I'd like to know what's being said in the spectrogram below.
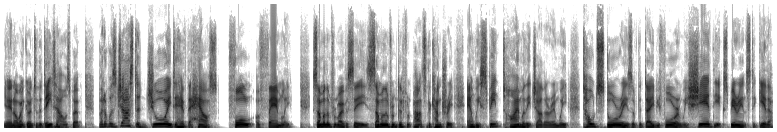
And I won't go into the details, but but it was just a joy to have the house full of family. Some of them from overseas, some of them from different parts of the country. And we spent time with each other and we told stories of the day before and we shared the experience together.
